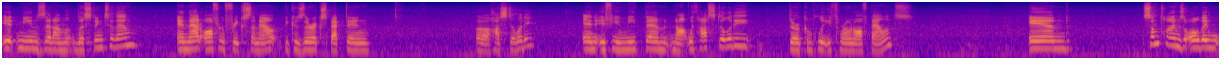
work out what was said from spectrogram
it means that I'm listening to them, and that often freaks them out because they're expecting uh, hostility. And if you meet them not with hostility, they're completely thrown off balance. And sometimes all they,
